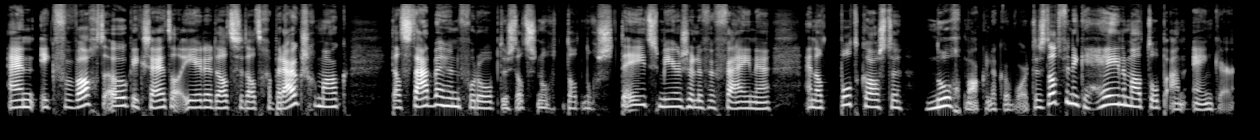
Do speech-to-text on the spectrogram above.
En ik verwacht ook, ik zei het al eerder, dat ze dat gebruiksgemak dat staat bij hun voorop, dus dat ze nog, dat nog steeds meer zullen verfijnen en dat podcasten nog makkelijker wordt. Dus dat vind ik helemaal top aan Anker.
